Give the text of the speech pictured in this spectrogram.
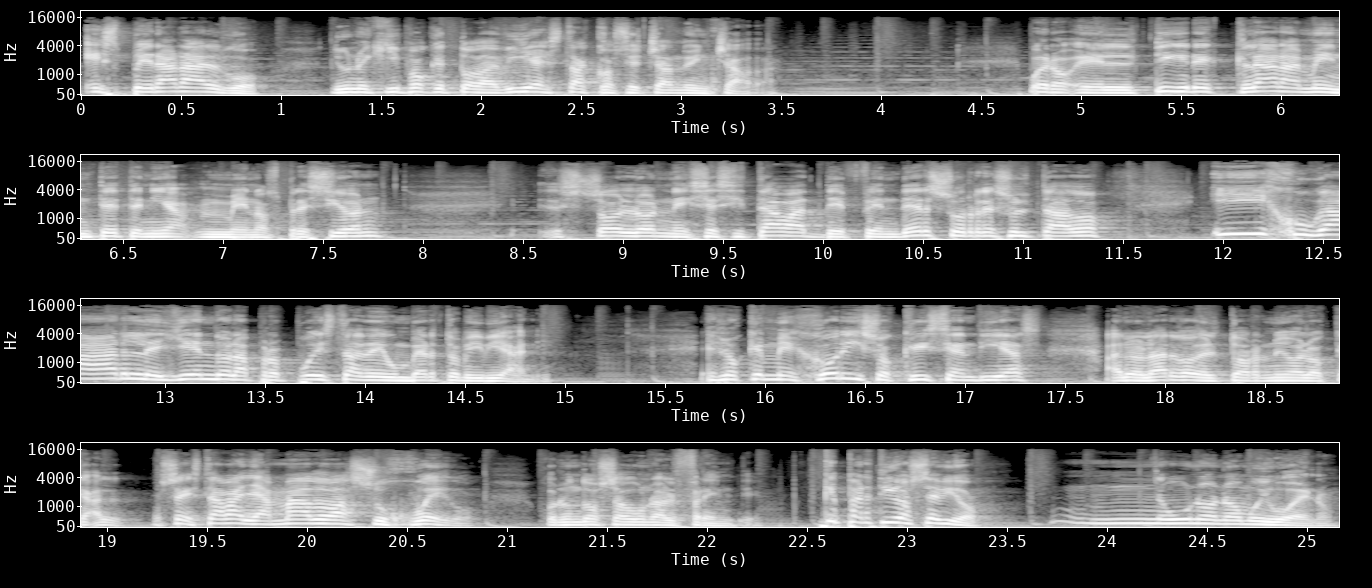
esperar algo, de un equipo que todavía está cosechando hinchada. Bueno, el Tigre claramente tenía menos presión, solo necesitaba defender su resultado y jugar leyendo la propuesta de Humberto Viviani. Es lo que mejor hizo Cristian Díaz a lo largo del torneo local. O sea, estaba llamado a su juego con un 2 a 1 al frente. ¿Qué partido se vio? Mm, uno no muy bueno.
